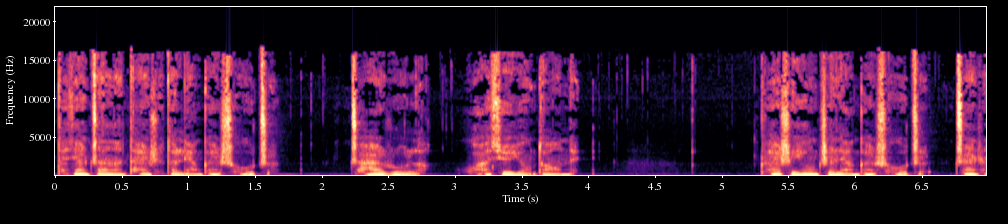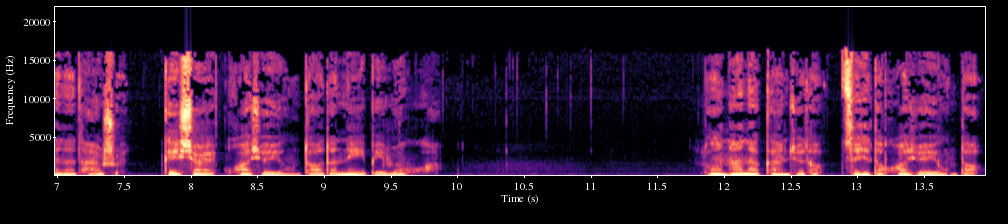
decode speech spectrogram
他将沾了痰水的两根手指插入了化学甬道内，开始用这两根手指沾上的痰水给小化学甬道的内壁润滑。罗娜娜感觉到自己的化学甬道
